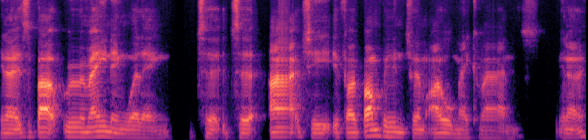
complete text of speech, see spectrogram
you know, it's about remaining willing to to actually, if I bump into him, I will make amends, you know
